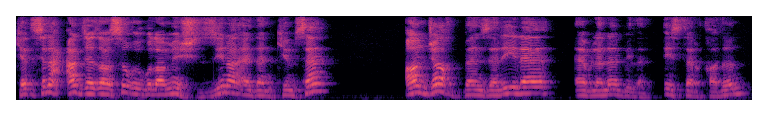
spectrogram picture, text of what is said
kendisine had cezası uygulamış zina eden kimse ancak benzeriyle evlenebilir. İster kadın,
